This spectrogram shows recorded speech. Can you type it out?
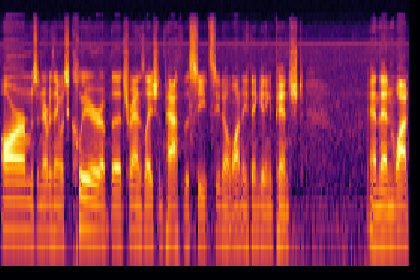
arms and everything was clear of the translation path of the seats. You don't want anything getting pinched. And then what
